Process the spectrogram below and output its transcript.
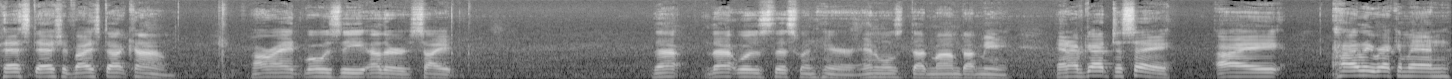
pest-advice.com. All right. What was the other site? That that was this one here, animals.mom.me. And I've got to say, I highly recommend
